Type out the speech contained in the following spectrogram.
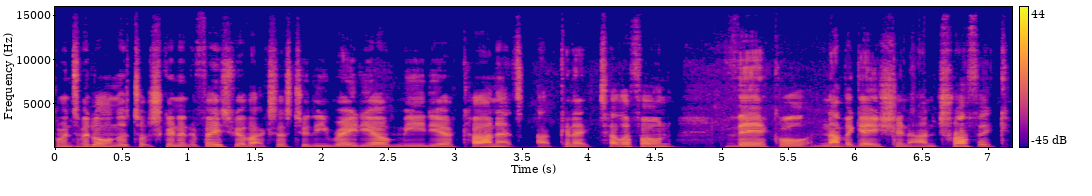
Coming to middle on the touchscreen interface, we have access to the radio, media, CarNet, App Connect, telephone, vehicle, navigation, and traffic.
